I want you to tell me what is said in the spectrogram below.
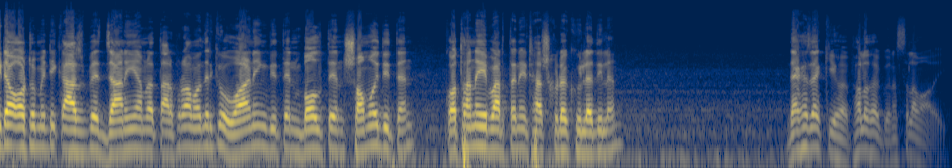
এটা অটোমেটিক আসবে জানি আমরা তারপর আমাদেরকে ওয়ার্নিং দিতেন, বলতেন, সময় দিতেন। কথা নেই, বার্তা নেই, ঠাস করে খুলে দিলেন। দেখা যাক কি হয়। ভালো থাকবেন, আসসালামু আলাইকুম।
